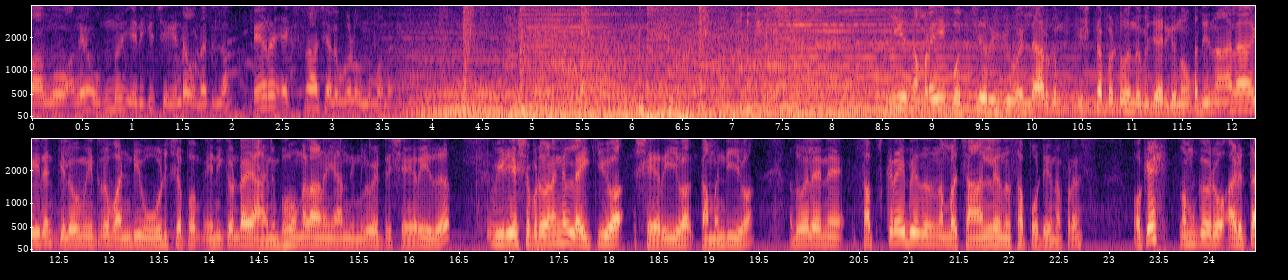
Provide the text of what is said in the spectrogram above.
വാങ്ങുമോ അങ്ങനെ ഒന്നും എനിക്ക് ചെയ്യേണ്ട വന്നിട്ടില്ല. വേറെ എക്സ്ട്രാ ചിലവുകളൊന്നും വന്നിട്ടില്ല. ഈ നമ്മുടെ ഈ കൊച്ചി റിവ്യൂ എല്ലാവർക്കും ഇഷ്ടപ്പെട്ടു എന്ന് വിചാരിക്കുന്നു. പതിനാലായിരം കിലോമീറ്റർ വണ്ടി ഓടിച്ചപ്പം എനിക്കുണ്ടായ അനുഭവങ്ങളാണ് ഞാൻ നിങ്ങളുമായിട്ട് ഷെയർ ചെയ്ത് വീഡിയോ ഇഷ്ടപ്പെടുവാണെങ്കിൽ ലൈക്ക് ചെയ്യുക ഷെയർ ചെയ്യുക കമന്റ് ചെയ്യുക. അതുപോലെ തന്നെ സബ്സ്ക്രൈബ് ചെയ്തത് നമ്മുടെ ചാനലിൽ നിന്ന് സപ്പോർട്ട് ചെയ്യണം ഫ്രണ്ട്സ് ഓക്കെ നമുക്കൊരു അടുത്ത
